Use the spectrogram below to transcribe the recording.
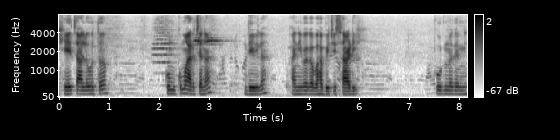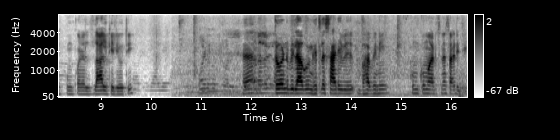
हे चालू होतं कुमकुम अर्चना देवीला. आणि बघा भाभीची साडी. पूर्ण त्यांनी कुंकवाने लाल केली होती. तोंड बी लागून घेतलं साडी बी भाभीने कुमकुम अर्चना साडीची.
